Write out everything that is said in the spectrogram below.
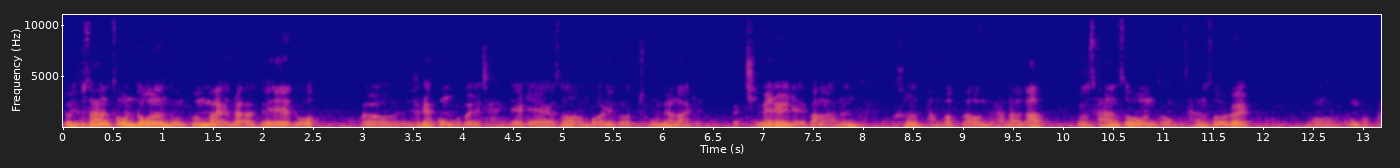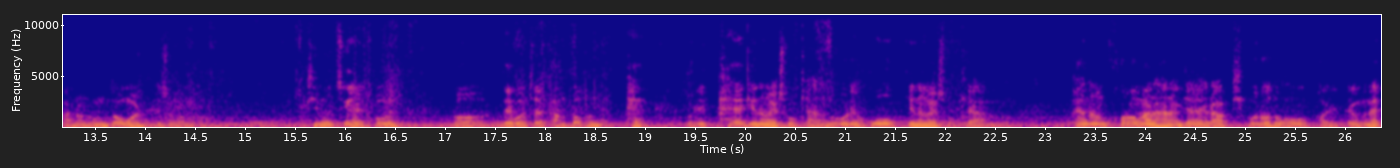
또 유산소 운동은 눈뿐만 아니라 뇌에도 어, 혈액 공급을 잘 되게 해서 머리도 총명하게 치매를 예방하는 큰 방법 가운데 하나가 유산소 운동, 산소를 어, 공급하는 운동을 해주는 것. 비문증에 좋은 어, 네 번째 방법은 폐. 우리 폐 기능을 좋게 하는 거, 우리 호흡 기능을 좋게 하는 거. 폐는 코로만 하는 게 아니라 피부로도 호흡하기 때문에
